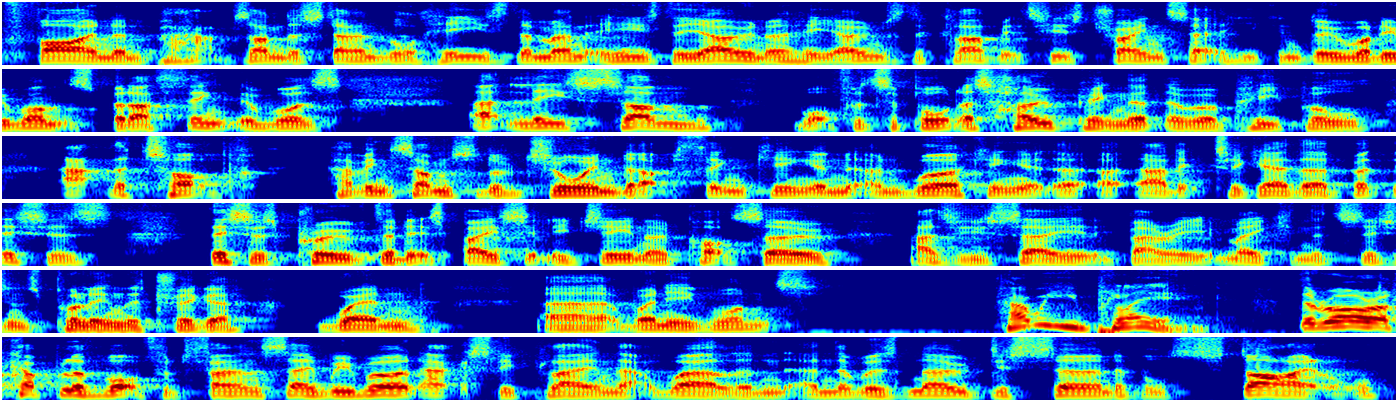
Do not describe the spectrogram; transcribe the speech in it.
fine and perhaps understandable. He's the man, he's the owner, he owns the club, it's his train set, he can do what he wants. But I think there was at least some Watford supporters hoping that there were people at the top having some sort of joined up thinking and, and working at, at, it together. But this is this has proved that it's basically Gino Pozzo, as you say, Barry, making the decisions, pulling the trigger when uh, when he wants. How are you playing? There are a couple of Watford fans saying we weren't actually playing that well, and, and there was no discernible style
